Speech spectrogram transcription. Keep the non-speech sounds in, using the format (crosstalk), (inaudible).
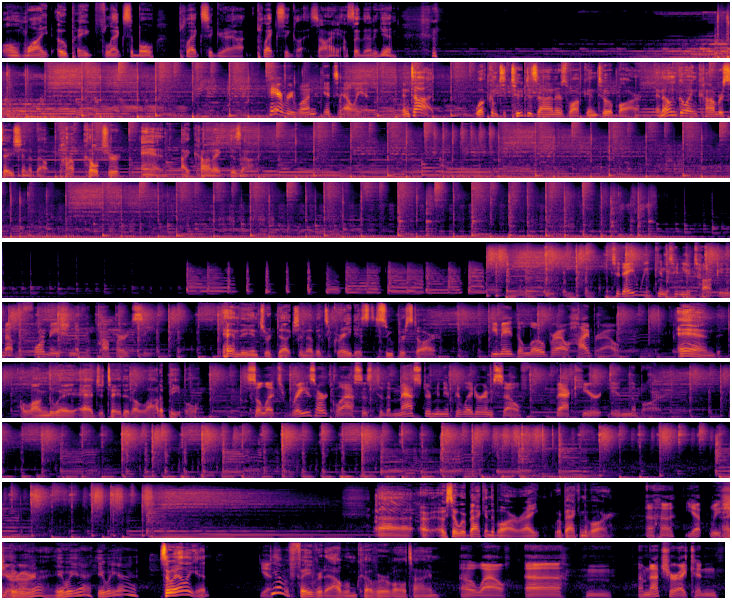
on white, opaque, flexible plexiglass. plexiglass. Sorry, I'll say that again. Hey everyone, it's Elliot. And Todd, welcome to Two Designers Walk Into a Bar, an ongoing conversation about pop culture and iconic design. Today we continue talking about the formation of the pop art scene. And the introduction of its greatest superstar. He made the lowbrow highbrow, And along the way, agitated a lot of people. so let's raise our glasses to the master manipulator himself back here in the bar. Uh, uh, so we're back in the bar, right? We're back in the bar. Uh huh. Yep, we Uh, sure here we are. are. Here we are. Here we are. So, Elliot, Yes. do you have a favorite album cover of all time? Oh wow. Uh, hmm. I'm not sure I can.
